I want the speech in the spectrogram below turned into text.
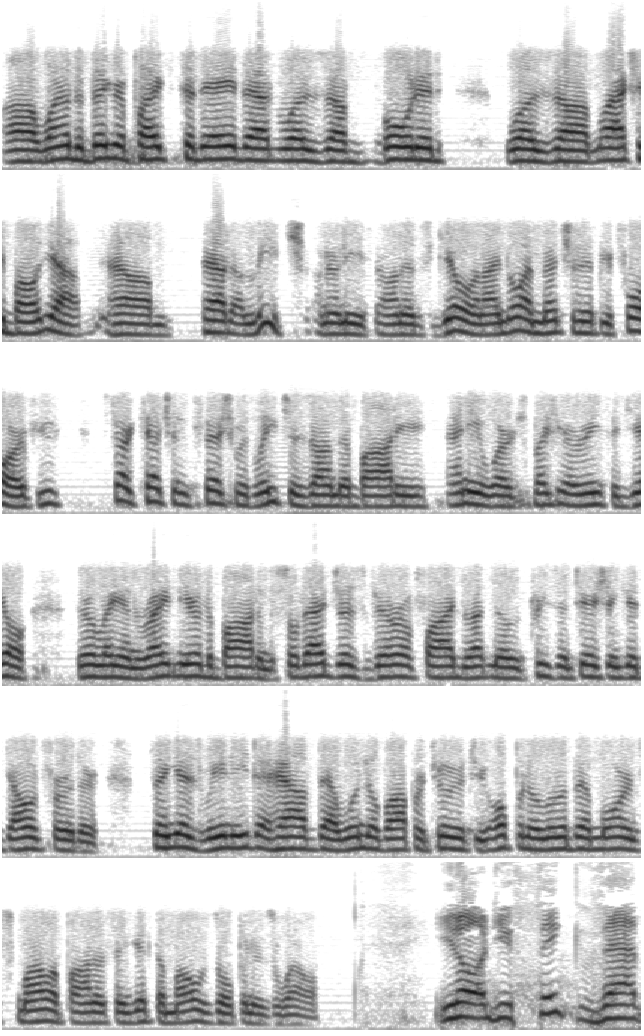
uh, one of the bigger pikes today that was uh, boated was uh, well, actually about yeah um, had a leech underneath on its gill, and I know I mentioned it before. If you start catching fish with leeches on their body anywhere, especially underneath the gill, they're laying right near the bottom. So that just verified letting the presentation get down further. Thing is, we need to have that window of opportunity open a little bit more and smile upon us and get the mouths open as well. You know, do you think that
